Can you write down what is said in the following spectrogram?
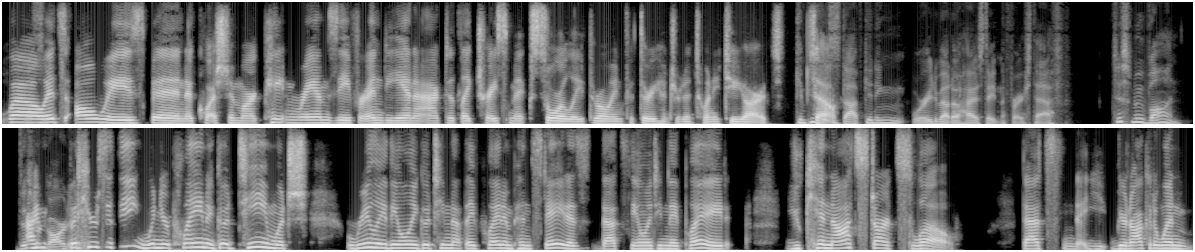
Well, We'll it's always been a question mark. Peyton Ramsey for Indiana acted like Trace McSorley throwing for 322 yards. can people So- stop getting worried about Ohio State in the first half? Just move on. I'm- but here's the thing when you're playing a good team, which really the only good team that they played in Penn State is that's the only team they played, you cannot start slow. That's you're not going to win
